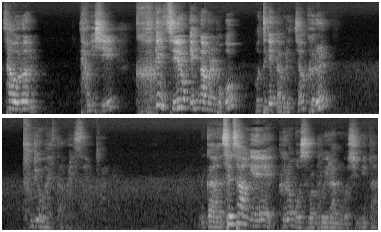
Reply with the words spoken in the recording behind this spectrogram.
사울은 다윗이 크게 지혜롭게 행함을 보고 어떻게 했다고 그랬죠? 그를 두려워했다고 그랬어요. 그러니까 세상에 그런 모습을 보이라는 것입니다.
